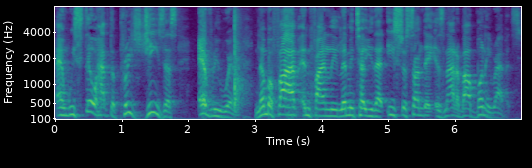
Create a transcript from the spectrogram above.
and we still have to preach Jesus everywhere. Number five, and finally, let me tell you that Easter Sunday is not about bunny rabbits.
